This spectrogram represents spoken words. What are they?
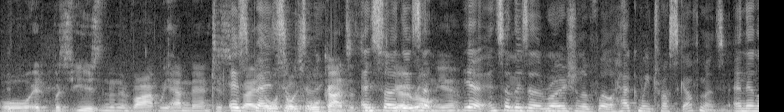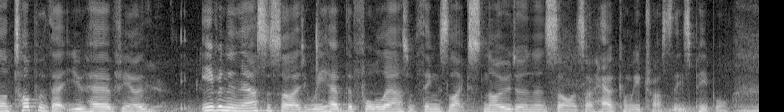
Or it was used in an environment we hadn't anticipated. All sorts, all kinds of things so go wrong. a, yeah. yeah, and so there's Mm, an erosion of well, how can we trust government? And then on top of that, you have you know, Yeah. Even in our society, we have the fallout of things like Snowden and so on. So how can we trust these mm. people? Mm.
